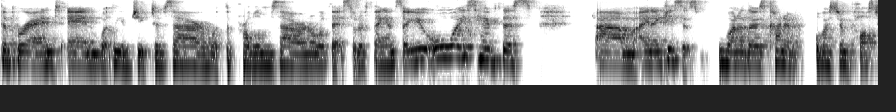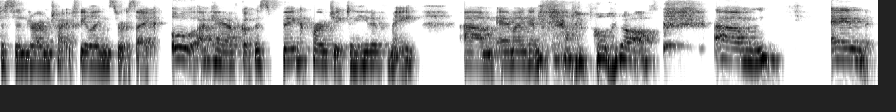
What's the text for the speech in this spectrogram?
the brand and what the objectives are and what the problems are and all of that sort of thing. And so you always have this, um, and I guess it's one of those kind of almost imposter syndrome type feelings where it's like, oh, okay, I've got this big project ahead of me. Um, am I going to be able to pull it off? Um, and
